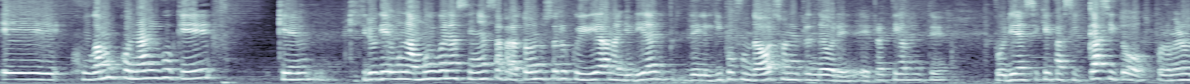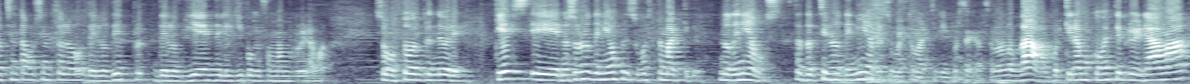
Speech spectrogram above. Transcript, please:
eh, jugamos con algo que, que, creo que es una muy buena enseñanza para todos nosotros, que hoy día la mayoría del, equipo fundador son emprendedores. Eh, prácticamente podría decir que casi, casi todos, por lo menos el 80% de los, de los 10 de los 10 del equipo que formamos el programa somos todos emprendedores, que es, eh, nosotros no teníamos presupuesto marketing, no teníamos, Startup Chile no tenía presupuesto marketing por si acaso, no nos daban, porque éramos como este programa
